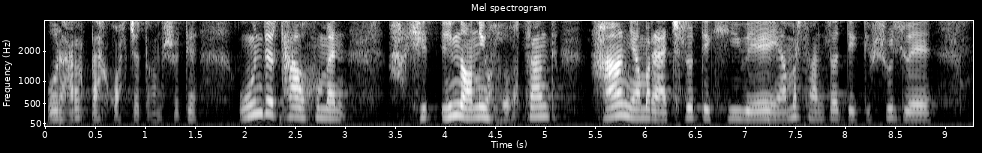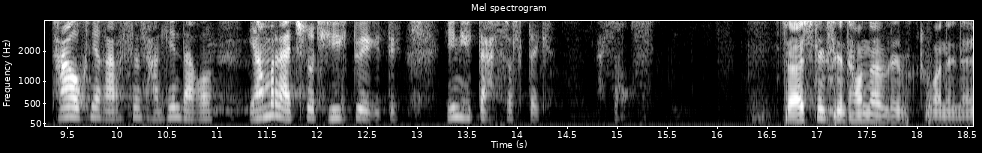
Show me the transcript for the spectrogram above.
өөр арга байхгүй болчиход байгаа юм шүү те. Үүн дээр та бүхэн маань энэ оны хугацаанд хаана ямар ажлуудыг хийвэ, ямар саналуудыг дэвшүүлвэ, та бүхний гаргасан саналын дагуу ямар ажлууд хийгдвэ гэдэг энэ хэдэн асуултыг асуух гэсэн. За ажлын хэсгийн 5 номерын микрофоныг нэ.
